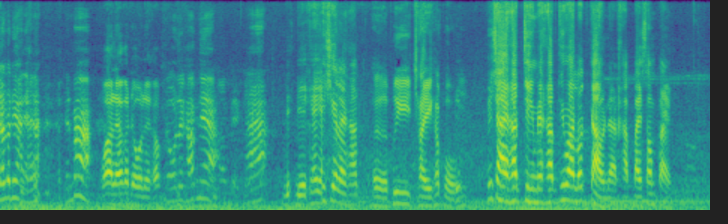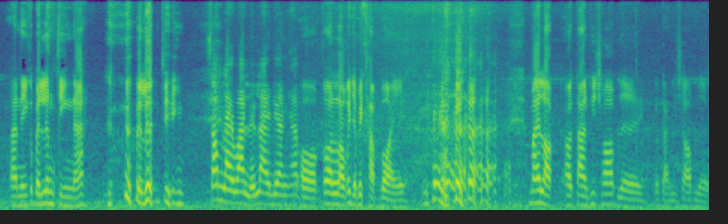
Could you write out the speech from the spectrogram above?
ฉันแล้วเนี่ยเนี่ยเห็นป่ะว่าแล้วก็โดนเลยครับ โดนเลยครับเนี่ยนะฮะดีดีแค่พี่ชื่ออะไรครับ เออพี่ชัยครับผม พี่ชายครับจริงไหมครับที่ว่ารถเก่าเนี่ยขับไปซ่อมไป อันนี้ก็เป็นเรื่องจริงนะ เป็นเรื่องจริง ซ่อมรายวันหรือรายเดือนครับ อ๋อก็เราก็อย่าไปขับบ่อย ไม่หรอกเอาตามที่ชอบเลยเอาตามที่ชอบเลย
